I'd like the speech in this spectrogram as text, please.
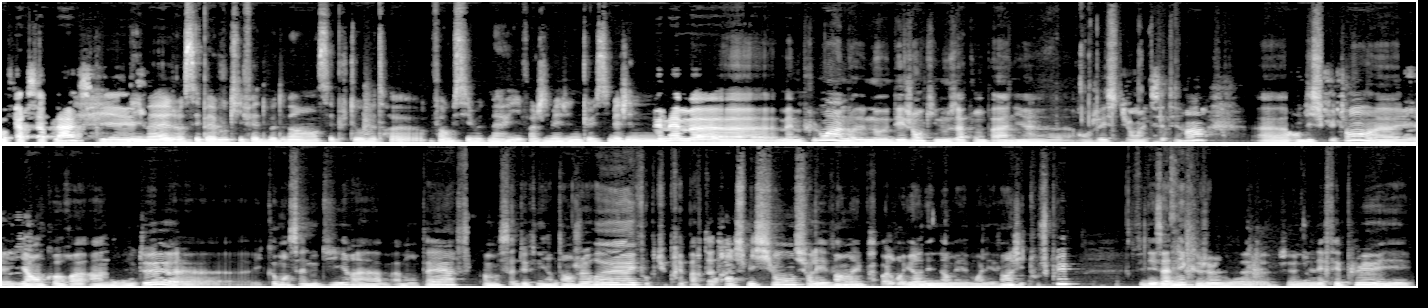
Faut faire sa place et L'image, c'est pas vous qui faites votre vin, c'est plutôt votre, euh, enfin aussi votre mari. Enfin, j'imagine que mais s'imagine. même, euh, même plus loin, nos- nos- des gens qui nous accompagnent euh, en gestion, etc. en discutant, il y a encore un ou deux, ils commencent à nous dire à, mon père, ça commence à devenir dangereux, il faut que tu prépares ta transmission sur les vins. Et papa le regarde et dit non mais moi les vins j'y touche plus. Fait des années que je ne, je ne les fais plus et,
